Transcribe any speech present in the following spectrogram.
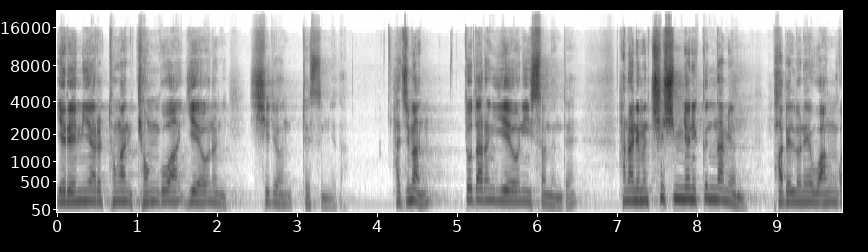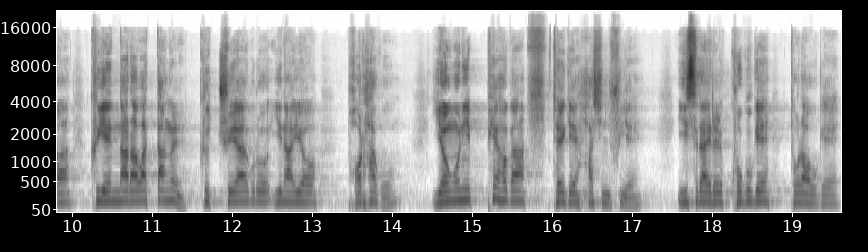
예레미야를 통한 경고와 예언은 실현됐습니다. 하지만 또 다른 예언이 있었는데 하나님은 70년이 끝나면 바벨론의 왕과 그의 나라와 땅을 그 죄악으로 인하여 벌하고 영원히 폐허가 되게 하신 후에 이스라엘을 고국에 돌아오게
